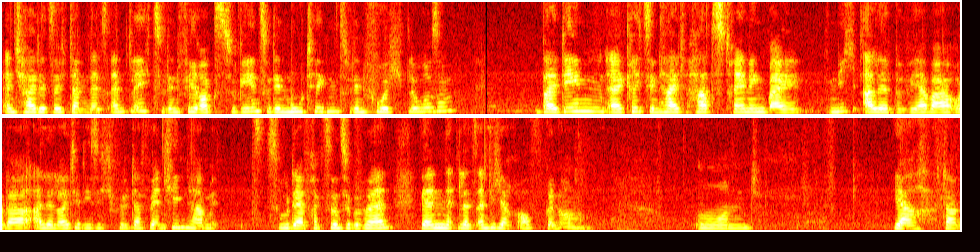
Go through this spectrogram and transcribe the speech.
entscheidet sich dann letztendlich, zu den Ferox zu gehen, zu den Mutigen, zu den Furchtlosen. Bei denen äh, kriegt sie ein halt hartes Training, weil nicht alle Bewerber oder alle Leute, die sich für, dafür entschieden haben, zu der Fraktion zu gehören, werden letztendlich auch aufgenommen. Und ja, dann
